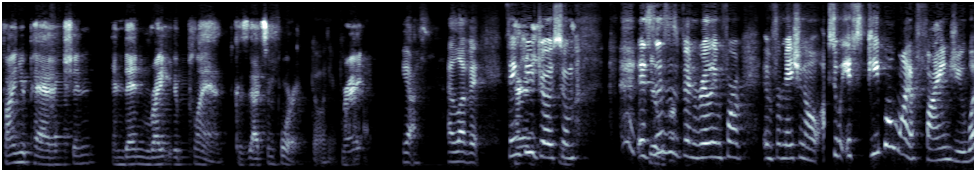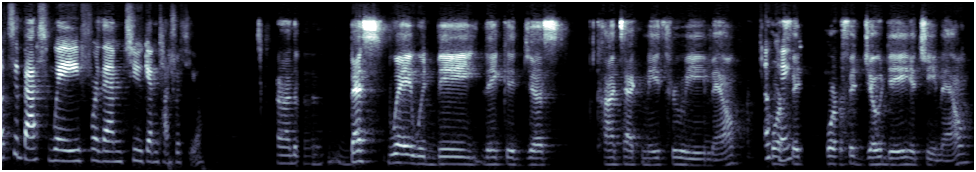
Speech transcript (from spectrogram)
find your passion and then write your plan because that's important go with your plan. right? Yes. I love it. Thank passion. you joe so much this has been really inform- informational. So if people want to find you what's the best way for them to get in touch with you? Uh, the best way would be they could just contact me through email. Okay. forfeit forfeit joe d at gmail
